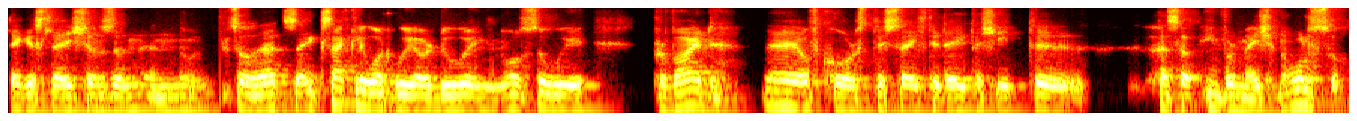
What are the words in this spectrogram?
legislations, and, and so that's exactly what we are doing. And also we provide, uh, of course, the safety data sheet uh, as information also,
